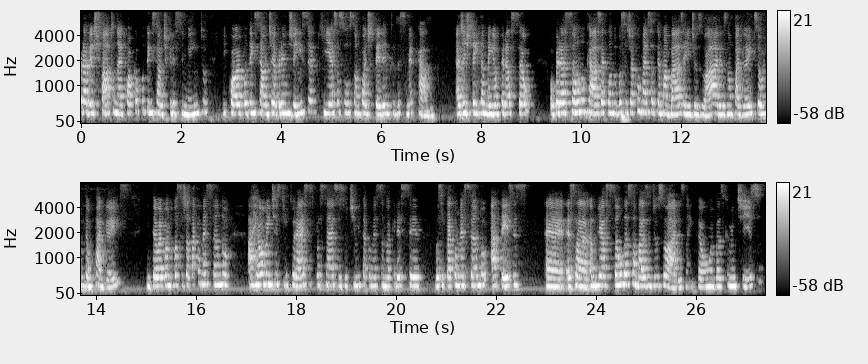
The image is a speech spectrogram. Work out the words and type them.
para ver de fato né, qual é o potencial de crescimento e qual é o potencial de abrangência que essa solução pode ter dentro desse mercado. A gente tem também a operação. Operação, no caso, é quando você já começa a ter uma base de usuários não pagantes ou então pagantes. Então, é quando você já está começando a realmente estruturar esses processos, o time está começando a crescer, você está começando a ter esses, é, essa ampliação dessa base de usuários. Né? Então, é basicamente isso.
